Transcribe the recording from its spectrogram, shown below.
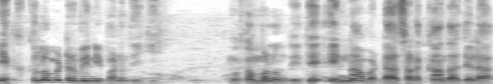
1 ਕਿਲੋਮੀਟਰ ਵੀ ਨਹੀਂ ਬਣਦੀਗੀ ਮੁਕੰਮਲ ਹੁੰਦੀ ਤੇ ਇੰਨਾ ਵੱਡਾ ਸੜਕਾਂ ਦਾ ਜਿਹੜਾ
